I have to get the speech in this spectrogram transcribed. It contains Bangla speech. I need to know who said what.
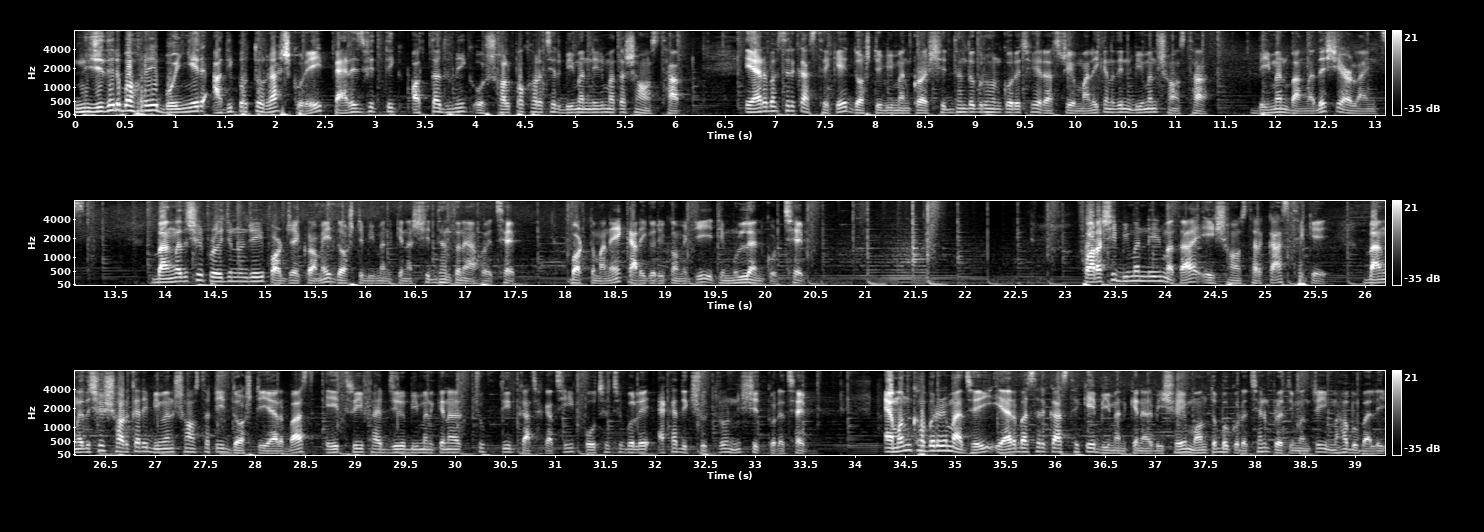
Speaker 1: নিজেদের বহরে বোয়িংয়ের আধিপত্য হ্রাস করে প্যারিস ভিত্তিক অত্যাধুনিক ও স্বল্প খরচের বিমান নির্মাতা সংস্থা। এয়ারবাসের কাছ থেকে দশটি বিমান ক্রয়ের সিদ্ধান্ত গ্রহণ করেছে রাষ্ট্রীয় মালিকানাধীন বিমান সংস্থা, বিমান বাংলাদেশ এয়ারলাইন্স। বাংলাদেশের প্রয়োজন অনুযায়ী পর্যায়ক্রমে দশটি বিমান কেনার সিদ্ধান্ত নেওয়া হয়েছে। বর্তমানে কারিগরি কমিটি এটি মূল্যায়ন করছে। ফরাসি বিমান নির্মাতা এই সংস্থার কাছ থেকে বাংলাদেশের সরকারি বিমান সংস্থাটি দশটি Airbus A three five zero বিমান কেনার চুক্তির কাছাকাছি পৌঁছেছে বলে একাধিক সূত্র নিশ্চিত করেছে। এমন খবরের মাঝেই এয়ারবাসের কাছ থেকে বিমান কেনার বিষয়ে মন্তব্য করেছেন প্রতিমন্ত্রী মাহবুব আলী।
